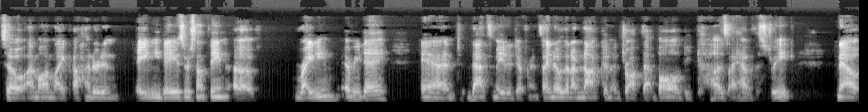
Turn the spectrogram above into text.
So I'm on like 180 days or something of writing every day. And that's made a difference. I know that I'm not going to drop that ball because I have the streak. Now,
